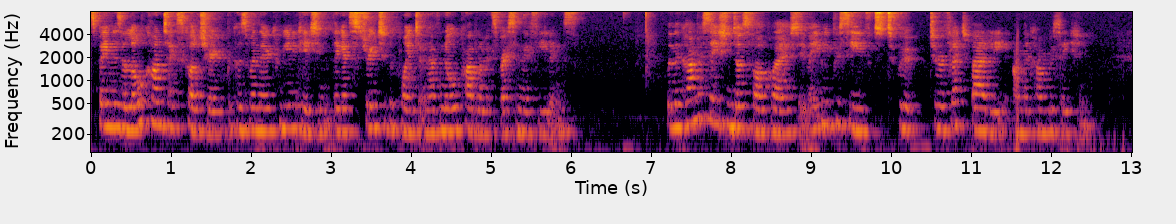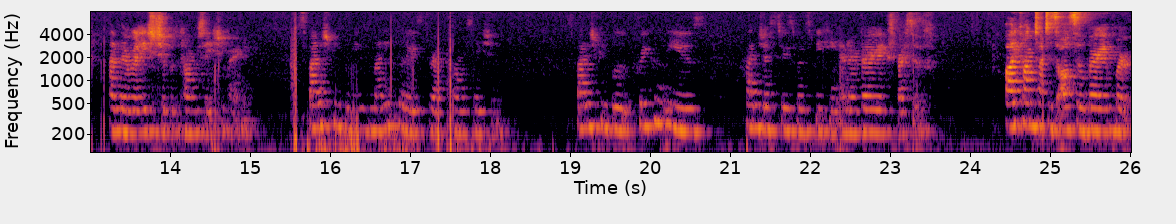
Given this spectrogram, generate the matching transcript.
Spain is a low context culture because when they're communicating, they get straight to the point and have no problem expressing their feelings. When the conversation does fall quiet, it may be perceived to, pre- to reflect badly on the conversation and their relationship with the conversation partner. Spanish people use many fillers throughout the conversation. Spanish people frequently use hand gestures when speaking and are very expressive. Eye contact is also very impor-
